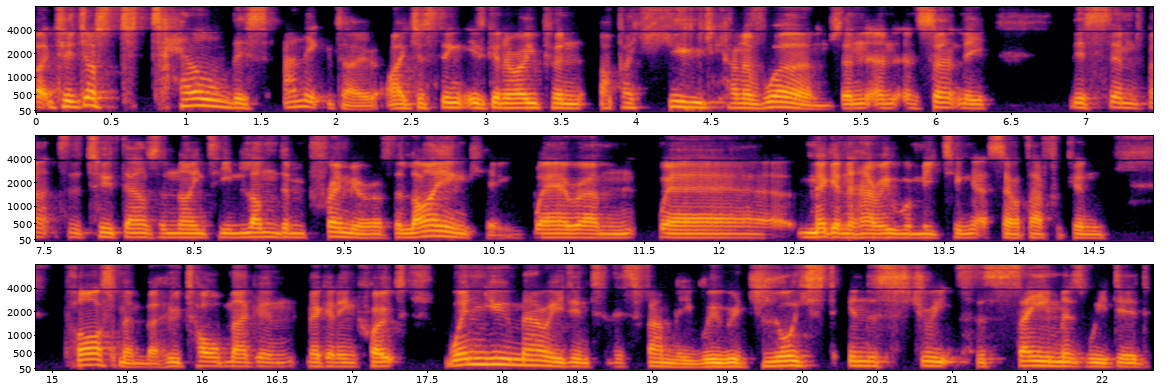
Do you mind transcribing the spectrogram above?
But to just tell this anecdote, I just think is going to open up a huge can of worms. And, and, and certainly this stems back to the 2019 London premiere of The Lion King, where um, where Meghan and Harry were meeting a South African cast member who told Meghan, Meghan in quotes, when you married into this family, we rejoiced in the streets the same as we did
